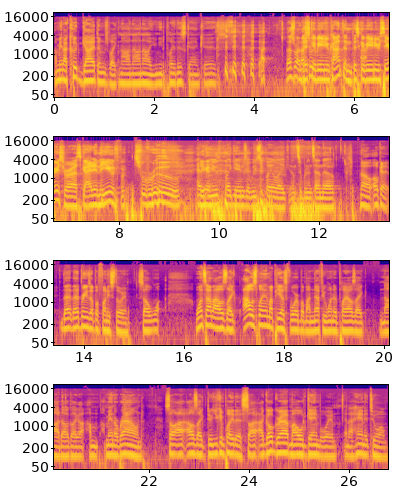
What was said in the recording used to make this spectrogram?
I mean, I could guide them, just like, no, no, no, you need to play this game, kids. I, that's right. That's This could be a new content. This could be a new series for us, guiding the youth. True. Have You the youth play games that we used to play like on Super Nintendo. No, okay. That that brings up a funny story. So one- one time I was like, I was playing my PS4, but my nephew wanted to play. I was like, Nah, dog. Like I- I'm I'm in a round. So I, I was like, Dude, you can play this. So I, I go grab my old Game Boy and I hand it to him.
